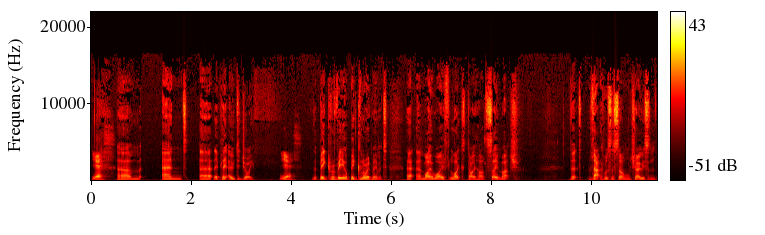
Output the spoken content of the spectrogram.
yes, um, and uh, they play Ode to Joy. yes. The big reveal, big glory moment. Uh, and my wife likes Die Hard so much that that was the song chosen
